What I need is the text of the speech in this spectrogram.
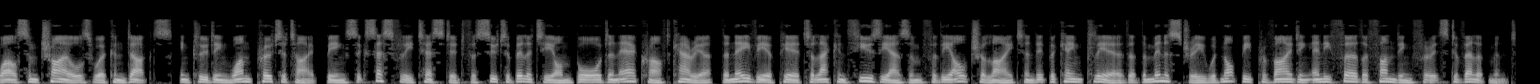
While some trials were conducts, including one prototype being successfully tested for suitability on board an aircraft carrier, the Navy appeared to lack enthusiasm for the ultralight and it became clear that the Ministry would not be providing any further funding for its development.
